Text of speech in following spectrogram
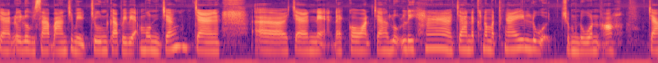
ចាដោយលោកវិសាបានជំរាបជូនកាលពីវគ្គមុនអញ្ចឹងចាចាអ្នកដែលគាត់ចាលក់លីហាចានៅក្នុងមួយថ្ងៃលក់ចំនួនអស់ចា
